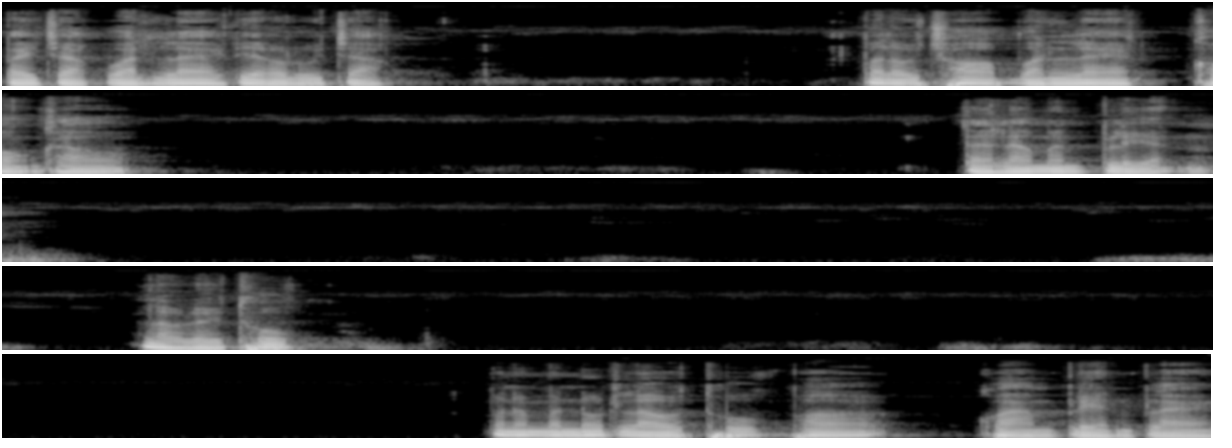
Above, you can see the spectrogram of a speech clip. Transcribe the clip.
ไปจากวันแรกที่เรารู้จัก เพราะเราชอบวันแรกของเขา แต่แล้วมันเปลี่ยน เราเลยทุกข์ เพราะนั้นมนุษย์เราทุกข์เพราะความเปลี่ยนแปลง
